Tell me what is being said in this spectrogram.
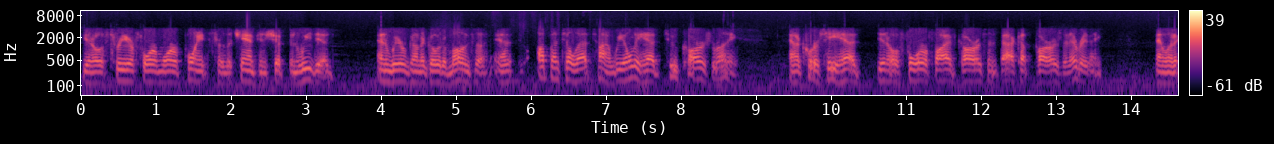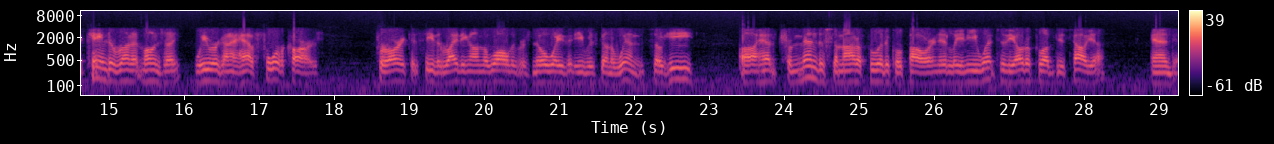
you know, three or four more points for the championship than we did. And we were going to go to Monza. And up until that time, we only had two cars running. And of course, he had, you know, four or five cars and backup cars and everything. And when it came to run at Monza, we were going to have four cars. Ferrari could see the writing on the wall. There was no way that he was going to win. So he uh, had a tremendous amount of political power in Italy, and he went to the Auto Club d'Italia and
